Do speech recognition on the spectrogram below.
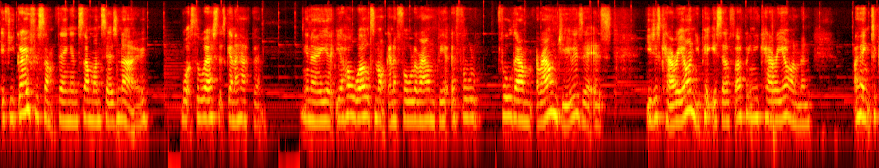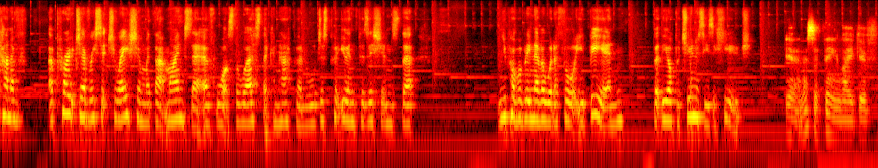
if you go for something and someone says no what's the worst that's going to happen? You know, your, your whole world's not going to fall around, uh, fall fall down around you, is it? It's you just carry on. You pick yourself up and you carry on. And I think to kind of approach every situation with that mindset of what's the worst that can happen will just put you in positions that you probably never would have thought you'd be in, but the opportunities are huge. Yeah, and that's the thing. Like if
